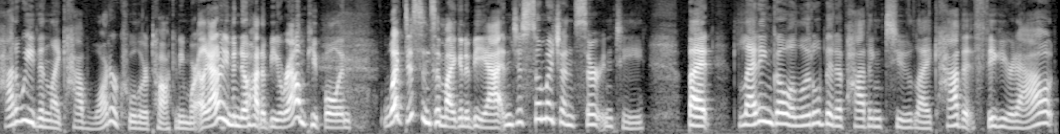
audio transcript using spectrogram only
how do we even like have water cooler talk anymore? Like I don't even know how to be around people and what distance am I going to be at and just so much uncertainty. But letting go a little bit of having to like have it figured out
